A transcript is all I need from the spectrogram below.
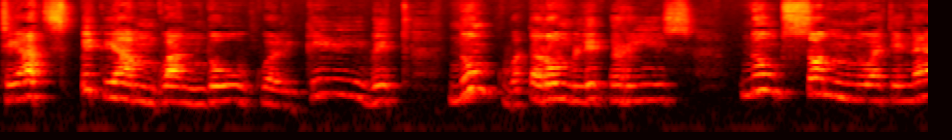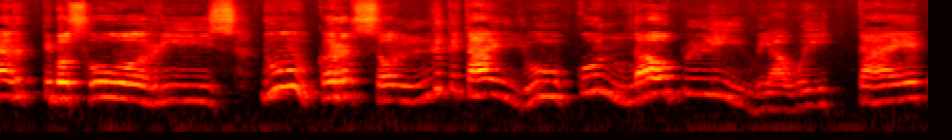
te atspiciam, quando qualcivit, nunc vatarum liberis, nunc somno et inertibus horis, ducer solicitae iucunda oblivia vitae,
